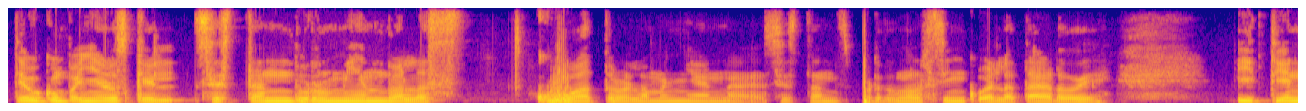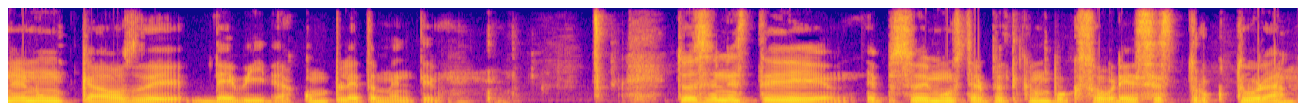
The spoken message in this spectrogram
tengo compañeros que se están durmiendo a las 4 de la mañana, se están despertando a las 5 de la tarde y tienen un caos de, de vida completamente. Entonces en este episodio me gustaría platicar un poco sobre esa estructura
